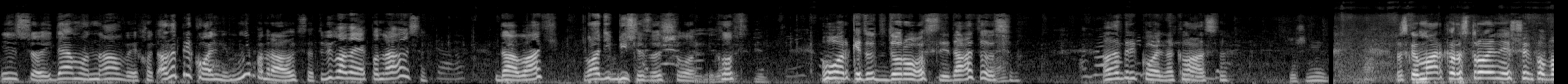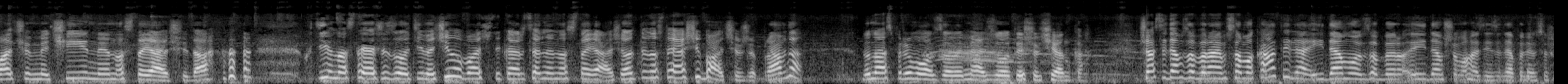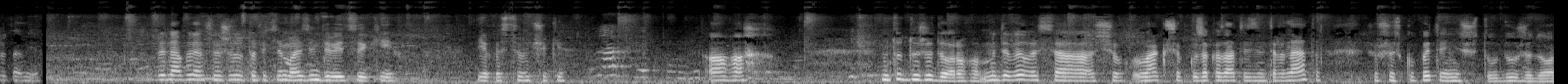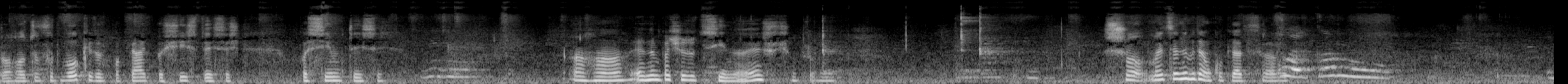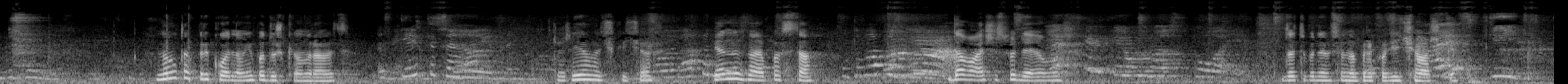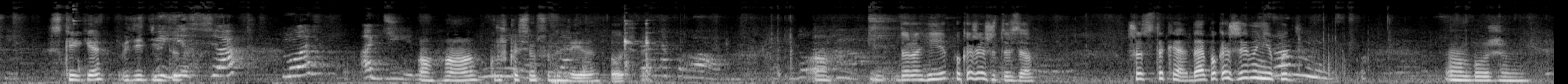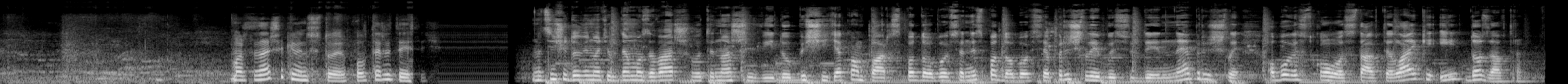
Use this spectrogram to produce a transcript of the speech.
І що, йдемо на виход. Але прикольний, мені понравився. Тобі Влада як понравився? Так. Да, бач? Владі більше зайшло. Хлопці. Горки тут дорослі, да, то що? Але прикольно, класно. Розкажи, Марко розстроєний, що він побачив м'ячі не настоящі, да? Хотів настоящі золоті м'ячі побачити, каже, це не настоящі. Але ти настоящі бачив вже, правда? До нас привозили м'яч золотий Шевченка. Зараз йдемо забираємо самокателя і йдемо забира... йдемо ще в магазин, зайдемо подивимося, що там є. Зайдемо подивимося, що тут офіційний магазин, дивіться, які є костюмчики. Ага. Ну тут дуже дорого. Ми дивилися, що легше заказати з інтернету, щоб щось купити, ніж тут. Дуже дорого. Тут футболки тут по 5, по 6 тисяч, по 7 тисяч. Ага, я не бачу тут ціни, знаєш, в чому проблема? Що, ми це не будемо купляти одразу. Ой, кому? Ну так прикольно, мені подушки подобаються. Скільки це гривень? Тарілочки, чаш. Я не знаю, поста. Давай, щось подивимось. Давайте подивимося на прикладі чашки. Скільки? Відійдіть. тут. 50, 0, 1. Ага, кружка 700 гривень, виходить. А, дорогі, покажи, що ти взяв. Що це таке? Дай покажи мені. Под... О, боже мій. Марта, знаєш, який він стоїть? Полтори тисячі. На цій чудовій ноті будемо завершувати наше відео. Пишіть, як вам парк сподобався, не сподобався, прийшли би сюди, не прийшли. Обов'язково ставте лайки і до завтра.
